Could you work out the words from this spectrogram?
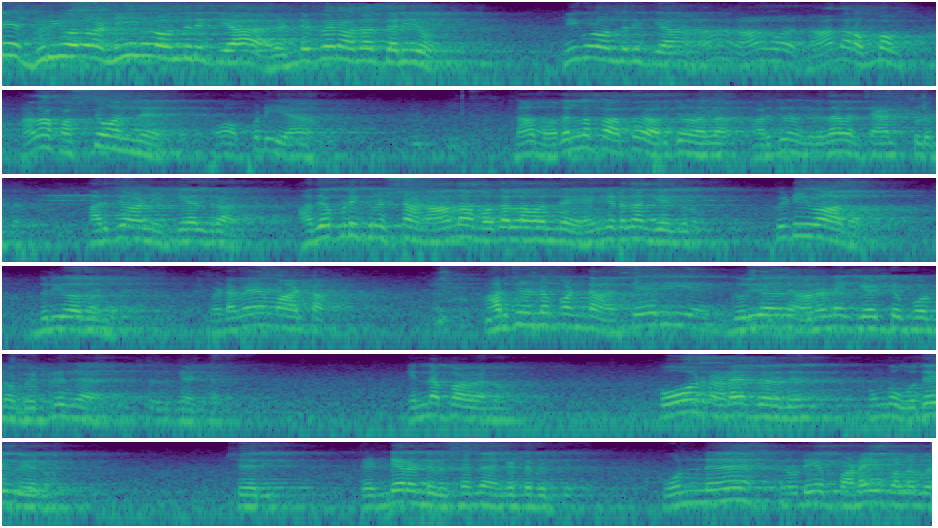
ஏய் துரியோதனா நீங்களும் வந்திருக்கியா? ரெண்டு பேரும் அதான் தெரியும். நீங்களும் வந்திருக்கியா? நான் நான் தான் ரொம்ப நான் தான் ஃபஸ்ட்டு வந்தேன். ஓ அப்படியா? நான் முதல்ல பார்த்தது அர்ஜுனா தான். அர்ஜுனனுக்கு தான் சான்ஸ் கொடுப்பேன் அர்ஜுனா நீ கேள்றான். அது எப்படி கிருஷ்ணா? நான் தான் முதல்ல வந்தேன். என்கிட்ட தான் கேட்கணும். பிடிவாதம். துரியோதன் விடவே மாட்டான். அர்ஜுன் என்ன பண்ணிட்டான்? சரி துரியோதன் அண்ணனே கேட்டு போட்டோம் விட்டுருங்க சொல்லி கேட்டேன். என்னப்பா வேணும்? போர் நடைபெறுது. உங்கள் உதவி வேணும். சரி ரெண்டே ரெண்டு விஷயம் தான் என்கிட்ட இருக்கு. ஒன்று என்னுடைய படை பலம்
